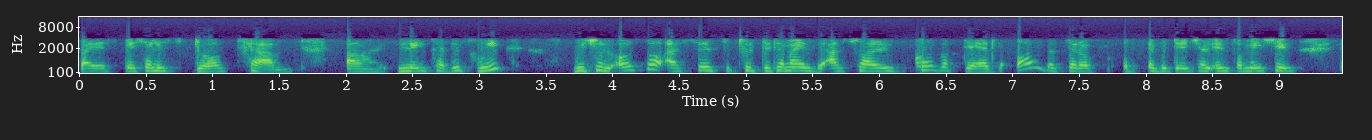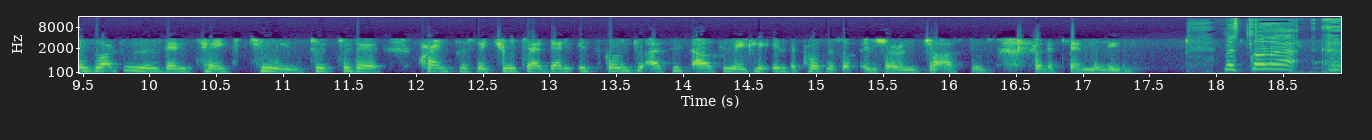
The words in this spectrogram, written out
by a specialist doctor uh, later this week, which will also assist to determine the actual cause of death. All the sort of, of evidential information is what we will then take to, to, to the crime prosecutor. Then it's going to assist ultimately in the process of ensuring justice for the family. Ms. Cola, uh,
